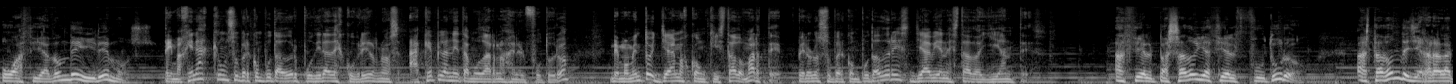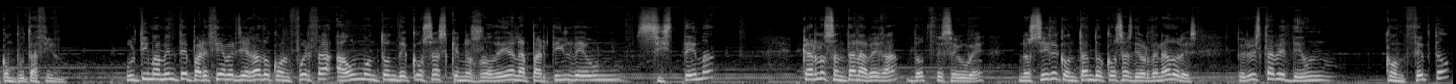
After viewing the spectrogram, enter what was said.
¿O hacia dónde iremos? ¿Te imaginas que un supercomputador pudiera descubrirnos a qué planeta mudarnos en el futuro? De momento ya hemos conquistado Marte, pero los supercomputadores ya habían estado allí antes. Hacia el pasado y hacia el futuro. ¿Hasta dónde llegará la computación? Últimamente parece haber llegado con fuerza a un montón de cosas que nos rodean a partir de un sistema. Carlos Santana Vega, .csv, nos sigue contando cosas de ordenadores, pero esta vez de un concepto.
